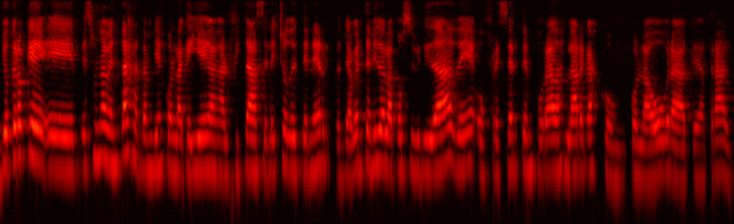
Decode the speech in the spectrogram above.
yo creo que eh, es una ventaja también con la que llegan al FITAS, el hecho de tener, de haber tenido la posibilidad de ofrecer temporadas largas con, con la obra teatral.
